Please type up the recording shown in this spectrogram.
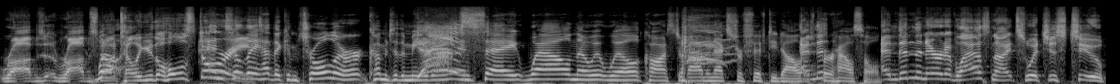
Rob's Rob's Well, not telling you the whole story. Until they had the controller come to the meeting Yes! and say, well, no, it will cost about an extra $50 And then- per household. And then the narrative last night switches to,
